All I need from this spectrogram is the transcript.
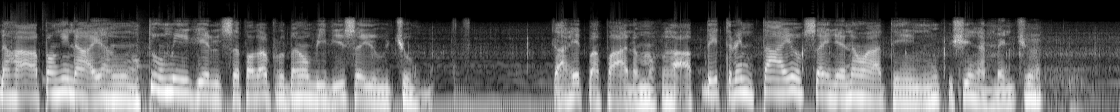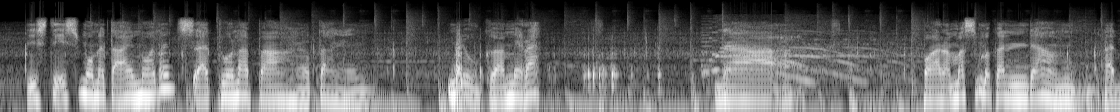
nakapanghinayang tumigil sa pag-upload ng video sa YouTube. Kahit pa paano maka-update rin tayo sa inyo ng ating fishing adventure. Tiis-tiis muna tayo mga lods at wala pa tayong new camera na para mas magandang at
